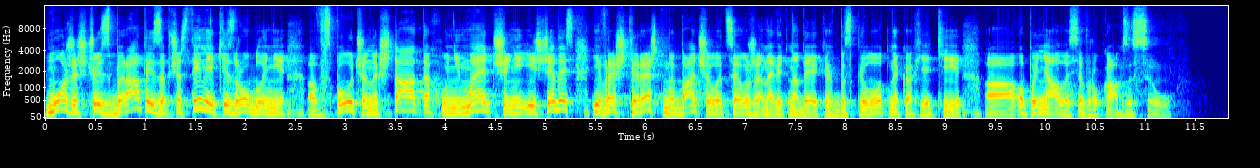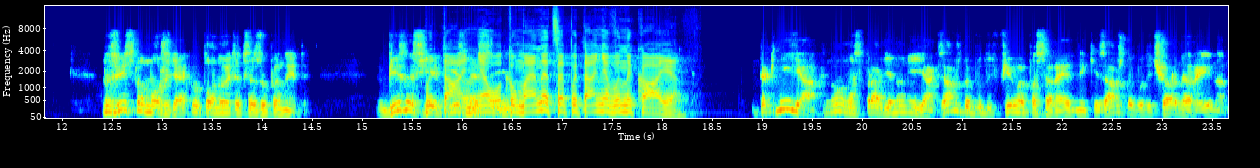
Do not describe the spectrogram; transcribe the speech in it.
може щось збирати із запчастин, які зроблені в Сполучених Штатах, у Німеччині і ще десь. І, врешті-решт, ми бачили це вже навіть на деяких безпілотниках, які опинялися в руках ЗСУ. Ну звісно, можуть. А як ви плануєте це зупинити? Бізнес є Питання, бізнес. і- от у мене це питання виникає. Так ніяк. Ну насправді ну ніяк. Завжди будуть фірми-посередники, завжди буде чорний ринок.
